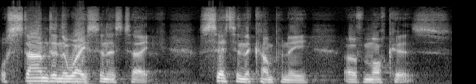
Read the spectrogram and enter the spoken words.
or stand in the way sinners take, sit in the company of mockers.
